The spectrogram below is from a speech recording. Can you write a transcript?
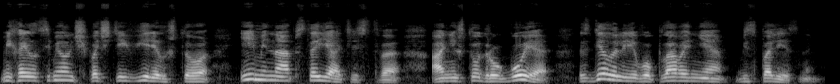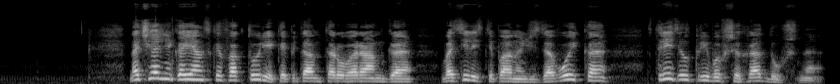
Михаил Семенович почти верил, что именно обстоятельства, а не что другое, сделали его плавание бесполезным. Начальник Аянской фактории, капитан второго ранга Василий Степанович Завойко, встретил прибывших радушно.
